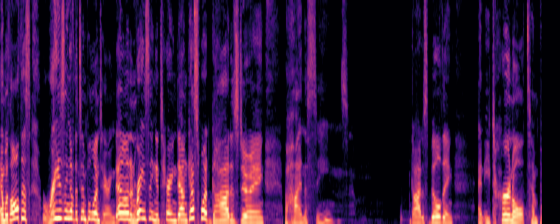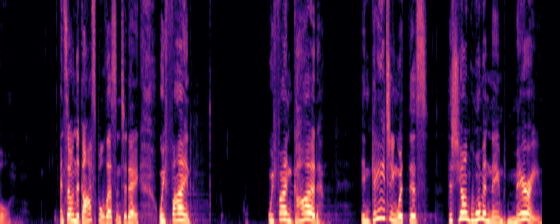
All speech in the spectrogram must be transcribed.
And with all this raising of the temple and tearing down and raising and tearing down, guess what God is doing behind the scenes? God is building an eternal temple. And so in the gospel lesson today, we find we find God engaging with this, this young woman named Mary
